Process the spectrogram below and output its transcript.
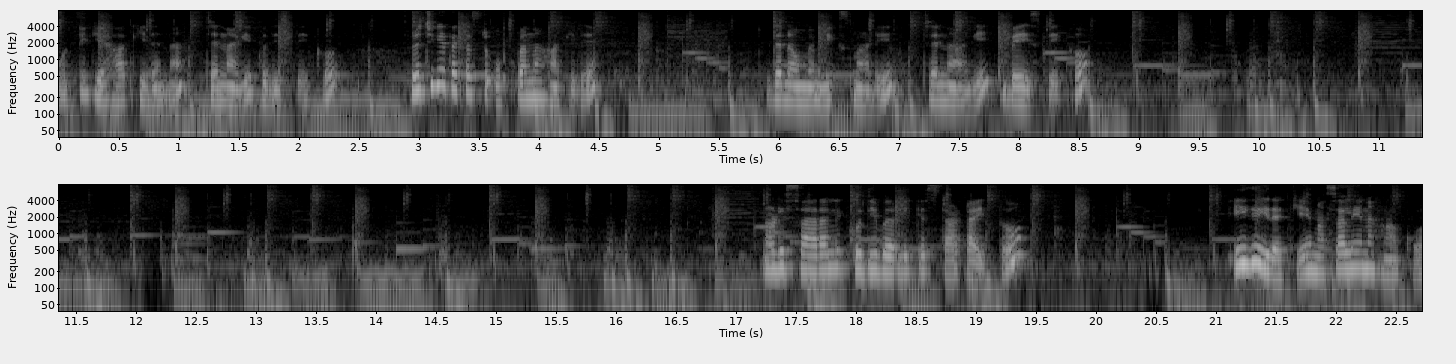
ಒಟ್ಟಿಗೆ ಹಾಕಿ ಇದನ್ನು ಚೆನ್ನಾಗಿ ಕುದಿಸಬೇಕು. ರುಚಿಗೆ ತಕ್ಕಷ್ಟು ಉಪ್ಪನ್ನು ಹಾಕಿದೆ. ಇದನ್ನು ಒಮ್ಮೆ ಮಿಕ್ಸ್ ಮಾಡಿ ಚೆನ್ನಾಗಿ ಬೇಯಿಸಬೇಕು. ನೋಡಿ ಸಾರಲ್ಲಿ ಕುದಿ ಬರಲಿಕ್ಕೆ ಸ್ಟಾರ್ಟ್ ಆಯಿತು. ಈಗ ಇದಕ್ಕೆ ಮಸಾಲೆನ ಹಾಕುವ.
